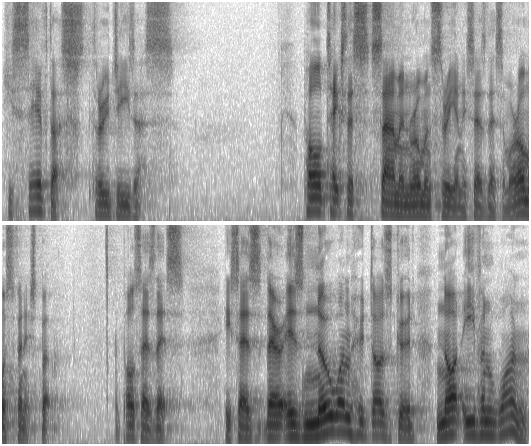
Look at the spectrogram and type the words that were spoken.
he saved us through Jesus. Paul takes this psalm in Romans 3 and he says this, and we're almost finished, but Paul says this. He says, There is no one who does good, not even one.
